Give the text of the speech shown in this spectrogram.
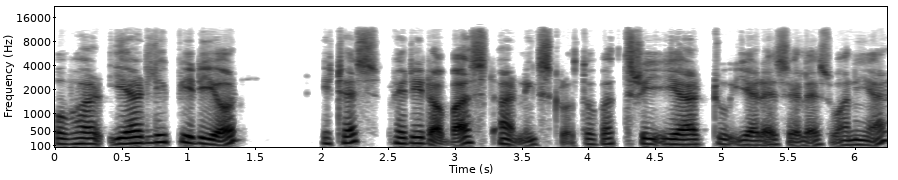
over yearly period, it has very robust earnings growth over three year, two year, as well as one year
